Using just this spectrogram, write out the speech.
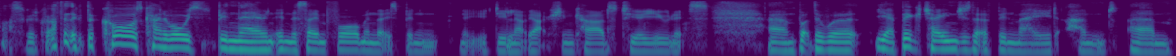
that's a good question. I think the, the core's kind of always been there in, in the same form, in that it's been you know, you're dealing out the action cards to your units. Um, but there were yeah big changes that have been made, and um,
